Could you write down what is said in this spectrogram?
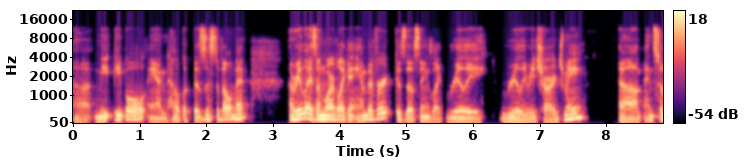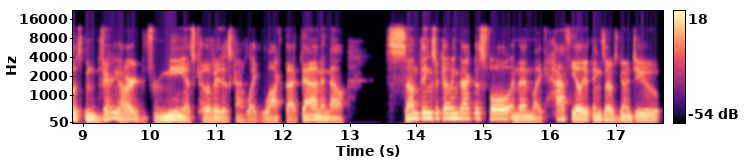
uh, meet people and help with business development, I realized I'm more of like an ambivert because those things like really, really recharge me. Um, and so it's been very hard for me as COVID has kind of like locked that down. And now some things are coming back this fall. And then like half the other things I was going to do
